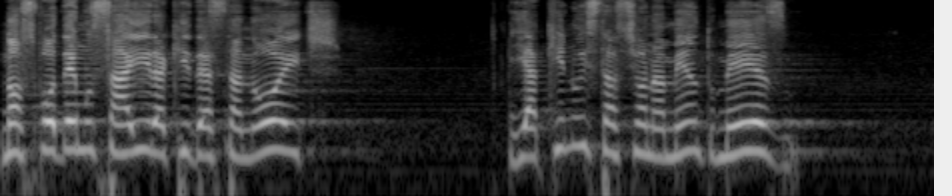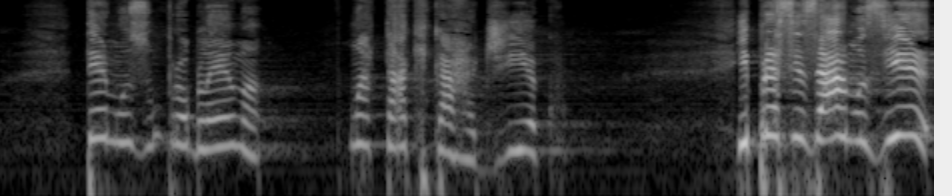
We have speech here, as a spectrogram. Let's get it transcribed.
Nós podemos sair aqui desta noite, e aqui no estacionamento mesmo, temos um problema, um ataque cardíaco, e precisarmos ir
